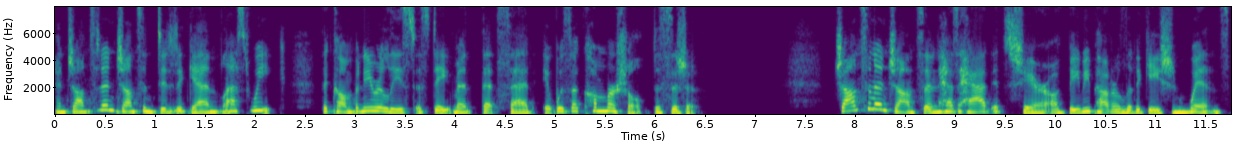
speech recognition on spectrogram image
And Johnson & Johnson did it again last week. The company released a statement that said it was a commercial decision. Johnson & Johnson has had its share of baby powder litigation wins,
